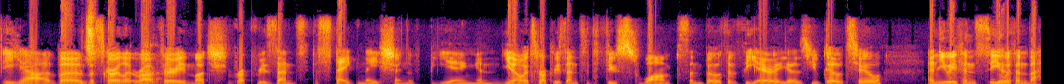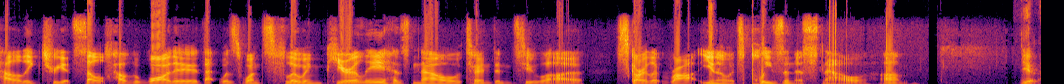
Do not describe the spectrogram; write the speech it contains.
Yeah, the it's, the Scarlet Rot yeah. very much represents the stagnation of being, and you know it's represented through swamps in both of the areas you go to. And you even see yeah. within the Halig tree itself how the water that was once flowing purely has now turned into uh, scarlet rot. You know, it's poisonous now. Um, yeah,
